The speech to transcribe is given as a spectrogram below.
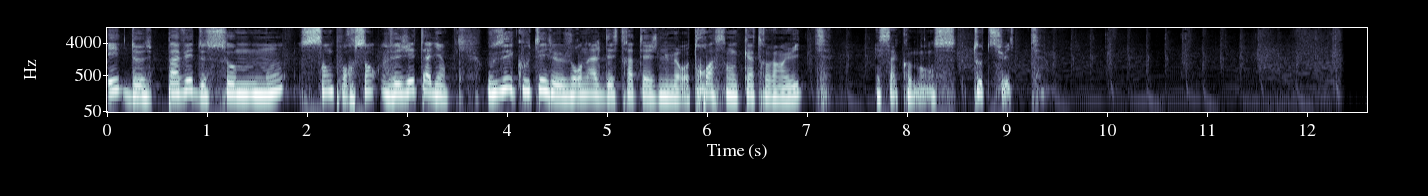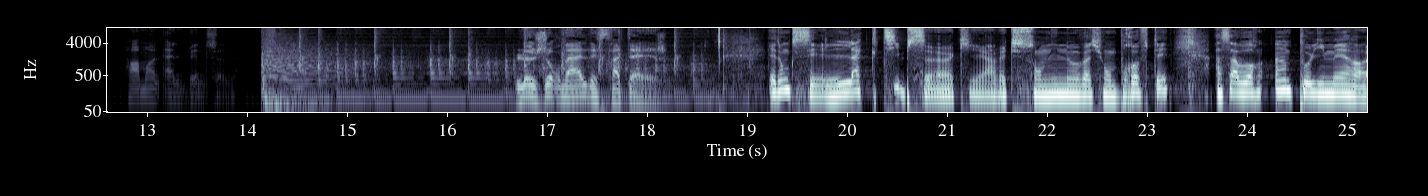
et de pavés de saumon 100% végétalien. Vous écoutez le journal des stratèges numéro 388 et ça commence tout de suite. Le journal des stratèges. Et donc c'est Lactips euh, qui avec son innovation brevetée, à savoir un polymère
